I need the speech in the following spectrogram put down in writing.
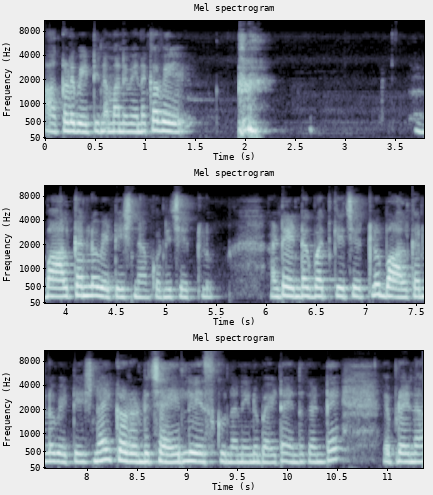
అక్కడ పెట్టిన మన వెనక వే బాల్కనీలో పెట్టేసిన కొన్ని చెట్లు. అంటే ఎండకు బతికే చెట్లు బాల్కనీలో పెట్టేసిన. ఇక్కడ రెండు చైర్లు వేసుకున్నా నేను బయట. ఎందుకంటే ఎప్పుడైనా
